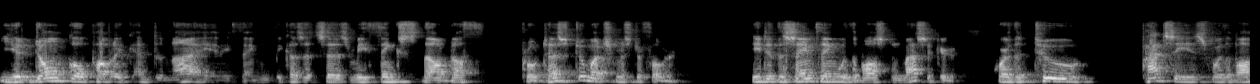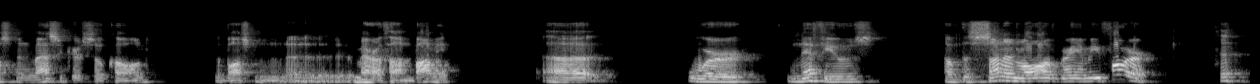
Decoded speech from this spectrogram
you don't go public and deny anything because it says, Methinks thou doth protest too much, Mr. Fuller. He did the same thing with the Boston Massacre, where the two patsies for the Boston Massacre, so called, the Boston uh, Marathon bombing, uh, were nephews of the son-in-law of Graham E. Fuller,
